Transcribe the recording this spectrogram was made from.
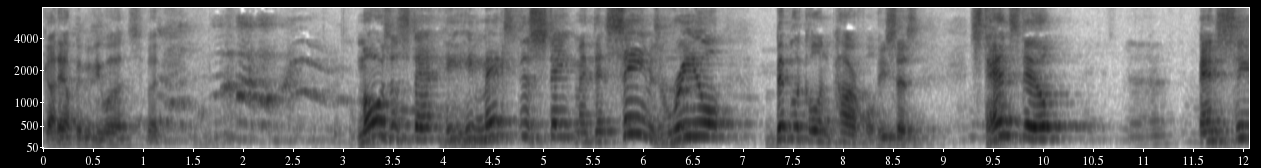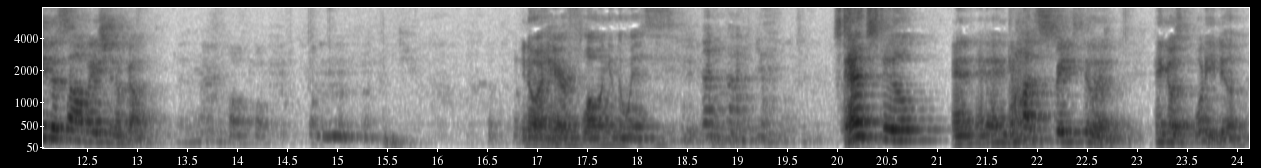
God help him if he was, but Moses stand, he, he makes this statement that seems real, biblical, and powerful. He says, Stand still and see the salvation of God. You know, a hair flowing in the wind. Stand still. And, and, and God speaks to him. He goes, What are you doing?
